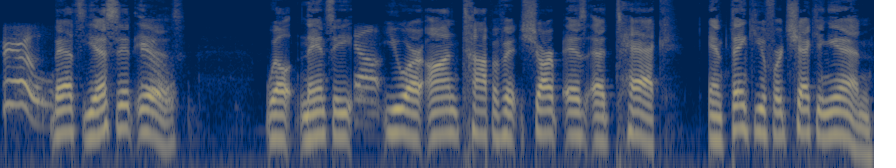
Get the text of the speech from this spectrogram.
that's True. that's yes it is. Well, Nancy, Yeah. you are on top of it, sharp as a tack, and thank you for checking in.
